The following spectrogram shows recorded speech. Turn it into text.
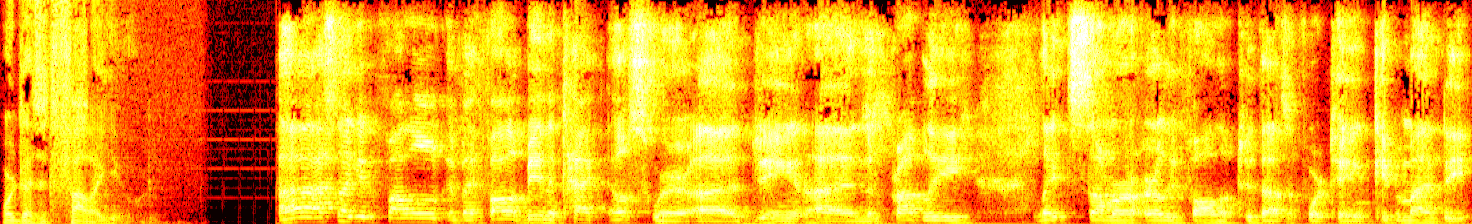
or does it follow you? Uh, I started getting followed, and by followed, being attacked elsewhere, uh, Gene, uh, and then probably late summer, early fall of 2014. Keep in mind, the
